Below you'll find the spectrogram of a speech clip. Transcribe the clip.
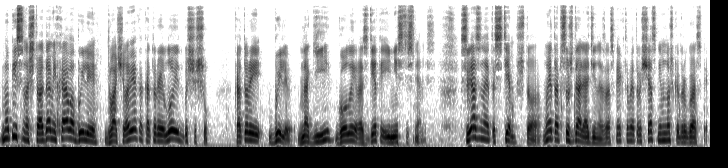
Написано, что Адам и Хава были два человека, которые лоид башишу, которые были ноги, голые, раздетые и не стеснялись. Связано это с тем, что мы это обсуждали, один из аспектов этого, сейчас немножко другой аспект.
